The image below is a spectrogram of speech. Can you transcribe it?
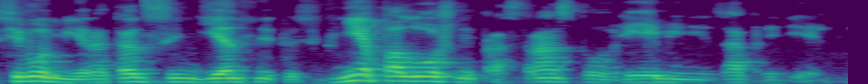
всего мира, трансцендентный, то есть внеположный пространство времени, запредельный,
